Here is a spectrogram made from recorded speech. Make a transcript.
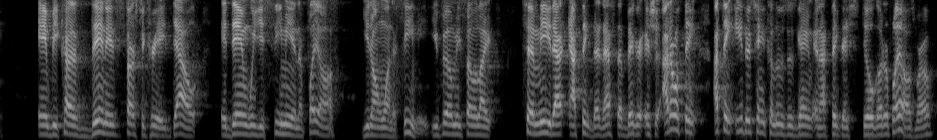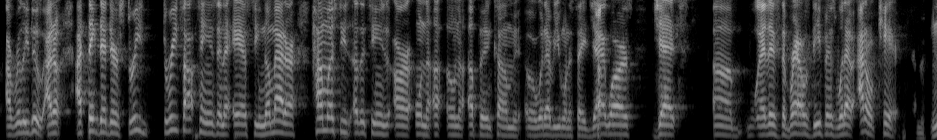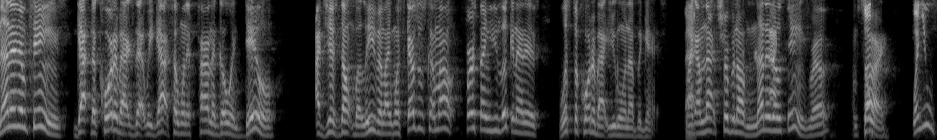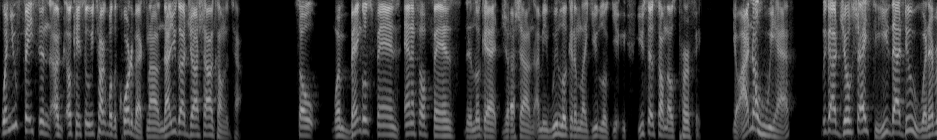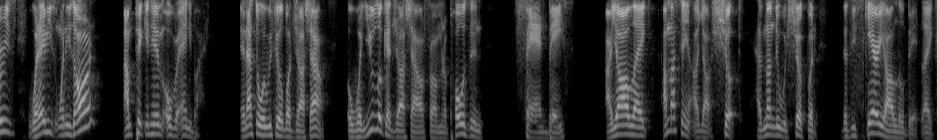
and because then it starts to create doubt, and then when you see me in the playoffs, you don't want to see me. You feel me? So like to me, that I think that that's the bigger issue. I don't think I think either team could lose this game, and I think they still go to the playoffs, bro. I really do. I don't. I think that there's three three top teams in the AFC. No matter how much these other teams are on the on the up and come or whatever you want to say, uh, Jaguars, Jets, uh, whether it's the Browns defense, whatever. I don't care. None of them teams got the quarterbacks that we got. So when it's time to go and deal, I just don't believe in. Like when schedules come out, first thing you looking at is what's the quarterback you going up against. Like I'm not tripping off none of those teams, bro. I'm So- sorry. when you when you facing uh, okay, so we talk about the quarterbacks now. Now you got Josh Allen coming to town. So when Bengals fans, NFL fans, they look at Josh Allen. I mean, we look at him like you look. You, you said something that was perfect. Yo, I know who we have. We got Joe Shiesty. He's that dude. Whenever he's whenever he's when he's on, I'm picking him over anybody. And that's the way we feel about Josh Allen. But when you look at Josh Allen from an opposing fan base, are y'all like? I'm not saying are y'all shook. Has nothing to do with shook, but does he scare y'all a little bit? Like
